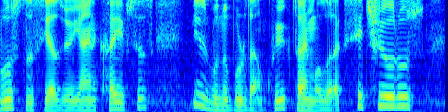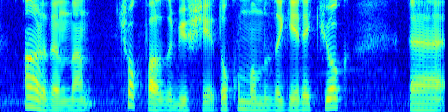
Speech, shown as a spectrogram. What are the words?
lossless yazıyor yani kayıpsız. Biz bunu buradan quick time olarak seçiyoruz. Ardından çok fazla bir şeye dokunmamıza gerek yok. Ee,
